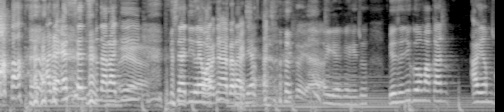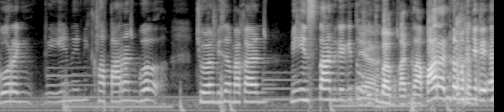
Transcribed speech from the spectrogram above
ada AdSense sebentar lagi Iya. bisa dilewati Pokoknya ada. Facebook gitu ya. Oh iya kayak gitu. Biasanya gua makan ayam goreng di ini nih kelaparan gua cuma bisa makan mie instan kayak gitu. Iya. Itu bah bukan kelaparan namanya ya.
